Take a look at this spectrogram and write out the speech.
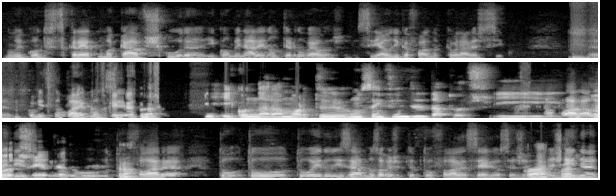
num, encontro secreto, numa cave escura e combinarem não ter novelas. Seria a única forma de quebrar este ciclo. como isso não vai acontecer. E, e, condenar à morte um sem fim de, de atores e não, claro, além disso, estou a falar estou a ironizar, mas ao mesmo tempo estou a falar a sério. Ou seja, claro, imagina, claro.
